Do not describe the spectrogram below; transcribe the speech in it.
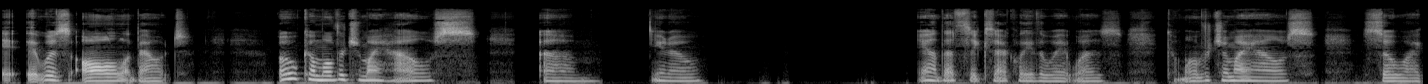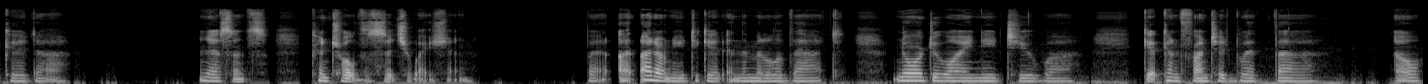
it, it was all about, oh, come over to my house, um, you know. Yeah, that's exactly the way it was. Come over to my house so I could, uh, in essence, control the situation. But I, I don't need to get in the middle of that, nor do I need to uh, get confronted with, uh, oh,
